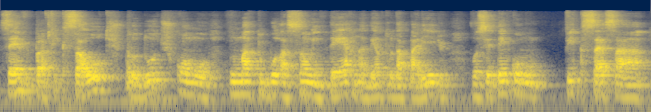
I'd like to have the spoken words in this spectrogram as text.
serve para fixar outros produtos, como uma tubulação interna dentro da parede. Você tem como fixar essa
